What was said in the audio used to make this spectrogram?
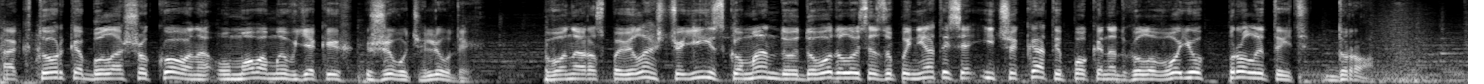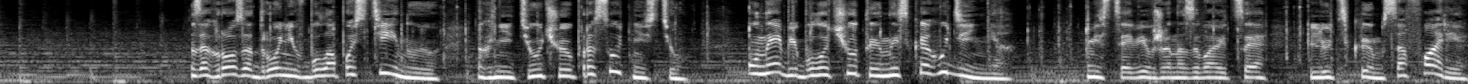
Акторка була шокована умовами, в яких живуть люди. Вона розповіла, що їй з командою доводилося зупинятися і чекати, поки над головою пролетить дрон. Загроза дронів була постійною, гнітючою присутністю. У небі було чути низьке гудіння. Місцеві вже називають це людським сафарі,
